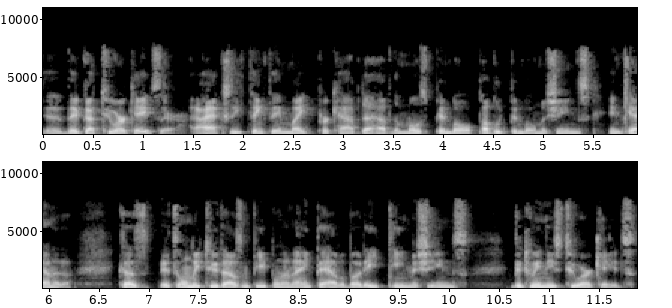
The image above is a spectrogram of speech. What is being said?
they've got two arcades there. I actually think they might per capita have the most pinball public pinball machines in Canada because it's only 2,000 people, and I think they have about 18 machines between these two arcades.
